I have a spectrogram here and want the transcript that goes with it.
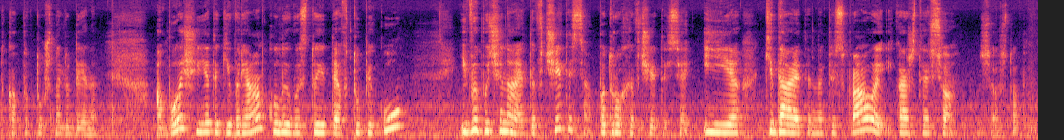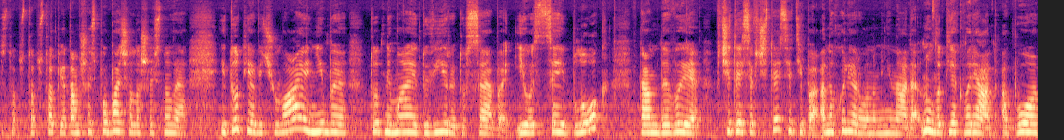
така потужна людина. Або ще є такий варіант, коли ви стоїте в тупіку. І ви починаєте вчитися, потрохи вчитися, і кидаєте на півсправи, і кажете, все, все, стоп, стоп, стоп, стоп. Я там щось побачила, щось нове. І тут я відчуваю, ніби тут немає довіри до себе. І ось цей блок, там, де ви вчитеся, вчитеся, типу, а на воно мені треба. Ну, от як варіант, або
